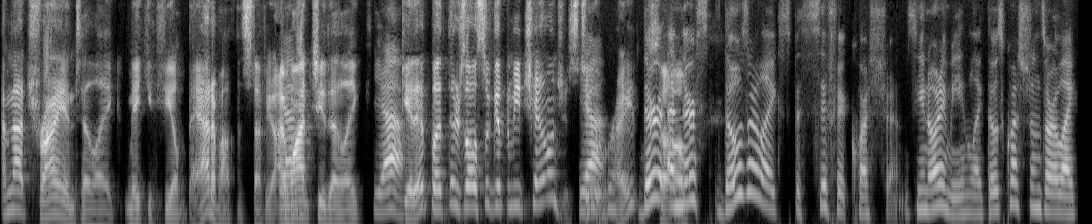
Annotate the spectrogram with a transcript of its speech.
I'm not trying to like make you feel bad about the stuff. You know, yeah. I want you to like yeah. get it, but there's also going to be challenges too, yeah. right? There so... and there's those are like specific questions. You know what I mean? Like those questions are like,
